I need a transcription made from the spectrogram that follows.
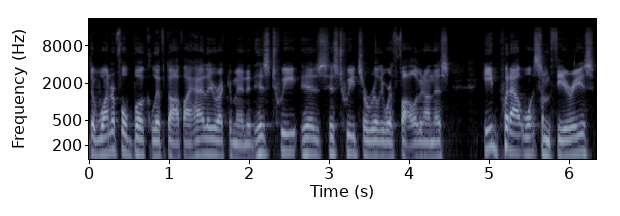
the wonderful book Liftoff. I highly recommend it. His tweet his his tweets are really worth following on this. He'd put out what- some theories,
